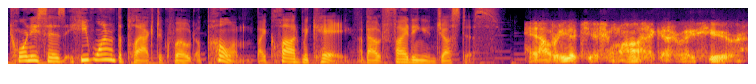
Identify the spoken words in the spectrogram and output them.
Torney says he wanted the plaque to quote a poem by Claude McKay about fighting injustice. And I'll read it to you if you want. I got it right here.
